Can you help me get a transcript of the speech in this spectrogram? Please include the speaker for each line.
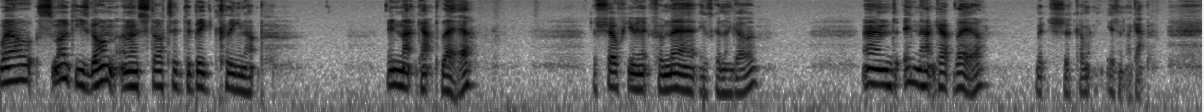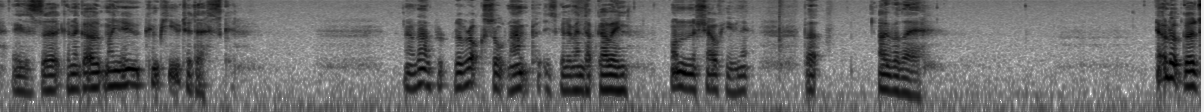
Speaker 1: Well, Smokie's gone and I've started the big clean-up. In that gap there, the shelf unit from there is going to go. And in that gap there, which currently isn't a gap, is uh, going to go my new computer desk. Now that the rock salt lamp is going to end up going on the shelf unit, but over there. It'll look good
